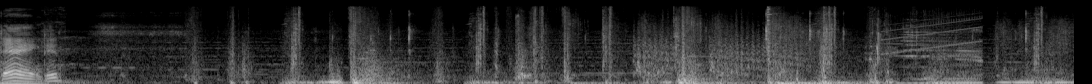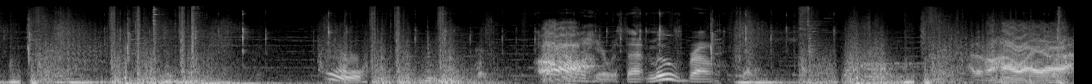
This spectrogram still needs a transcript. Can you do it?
Dang, dude. Ooh. Out of here with that move, bro. I don't know how I, uh,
